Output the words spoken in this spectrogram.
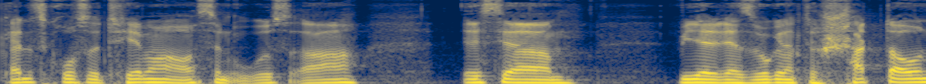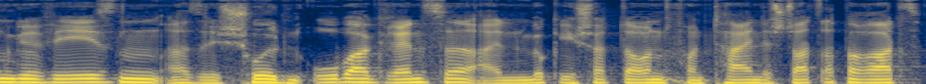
ganz große Thema aus den USA ist ja wieder der sogenannte Shutdown gewesen, also die Schuldenobergrenze, ein möglicher Shutdown von Teilen des Staatsapparats.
